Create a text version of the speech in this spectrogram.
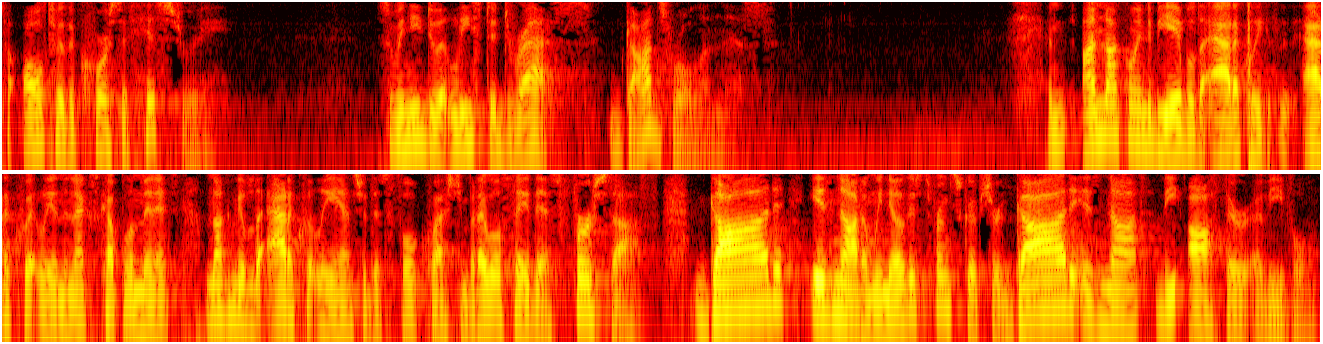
to alter the course of history. So we need to at least address God's role in this. And I'm not going to be able to adequately, adequately, in the next couple of minutes, I'm not going to be able to adequately answer this full question, but I will say this. First off, God is not, and we know this from Scripture, God is not the author of evil.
